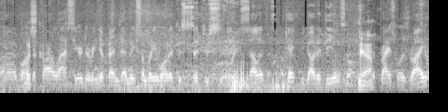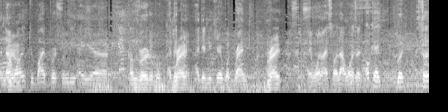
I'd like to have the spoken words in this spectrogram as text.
I bought What's- the car last year during the pandemic. Somebody wanted to, to sell it. Okay, we got a deal. Yeah. The price was right, and I Yeah. wanted to buy personally a uh, convertible at the Right. time. I didn't care what brand. Right. And when I saw that one, I said, okay, good. So,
